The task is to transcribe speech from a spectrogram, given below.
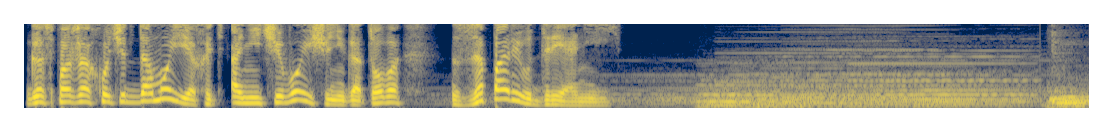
Госпожа хочет домой ехать, а ничего еще не готова. Запарю дряней». Thank you.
